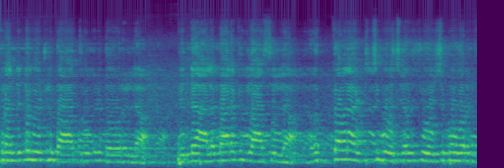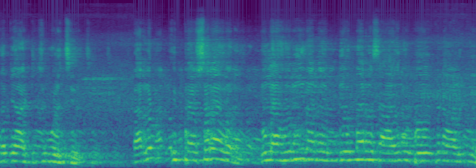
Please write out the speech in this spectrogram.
ഫ്രണ്ടിന്റെ വീട്ടിൽ ബാത്റൂമിന് ഡോറില്ല പിന്നെ അലമാരക്ക് ഗ്ലാസ് ഇല്ല. അതൊക്കെ അവൻ അടിച്ചു പൊളിച്ചു. അത് ചോദിച്ചപ്പോ ഇതൊക്കെ ഞാൻ അടിച്ചു പൊളിച്ച്. കാരണം ഈ പ്രഷറാണ് ഈ ലഹരി എന്ന് പറഞ്ഞ എം ഡി എമാരുടെ സാധനം ഉപയോഗിക്കുന്ന ആൾക്ക്.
